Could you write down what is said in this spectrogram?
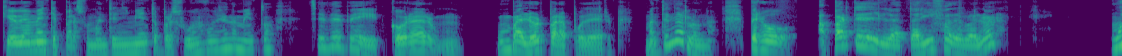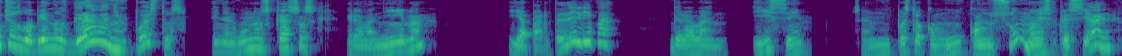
que obviamente para su mantenimiento, para su buen funcionamiento, se debe cobrar un, un valor para poder mantenerlo, ¿no? Pero aparte de la tarifa de valor, muchos gobiernos graban impuestos. En algunos casos graban IVA y aparte del IVA, graban ICE, o sea, un impuesto como un consumo especial.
